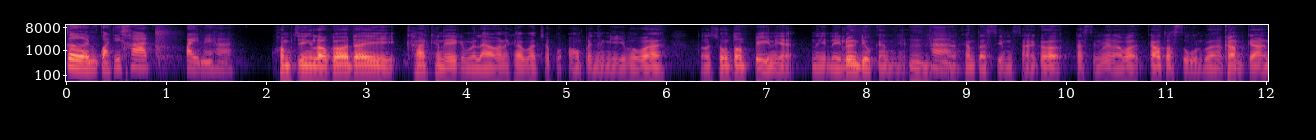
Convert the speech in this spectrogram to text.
เกินกว่าที่คาดไปไหมคะ ความจริงเราก็ได้คาดคะเนกันมาแล้วนะครับว่าจะออกเป็นอย่างนี้ เพราะว่าตอนช่วงต้นปีเนี่ยในในเรื่องเดียวกันเนี่ยอืมค่ะอ่าคำตัดสินศาลก็ตัดสินไว้แล้วว่า 9 ต่อ 0 ว่าครับเป็นการ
